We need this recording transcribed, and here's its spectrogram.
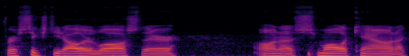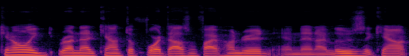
for a $60 loss there on a small account. I can only run that account to 4,500 and then I lose the account.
